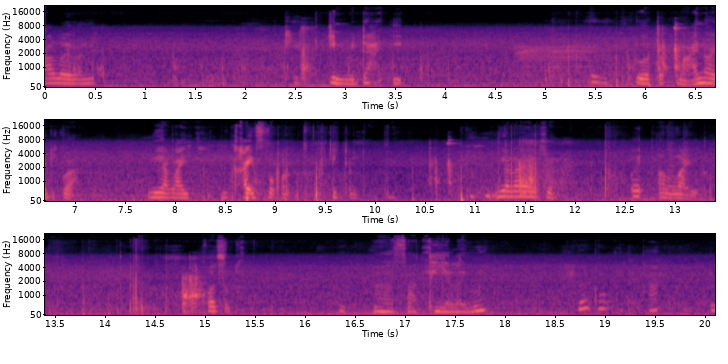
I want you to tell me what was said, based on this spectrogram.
อาเลยมันกินไม่ได้อีกดูจดหมายหน่อยดีกว่า มีอะไรมีใครส่งอีกมีอะไรส่งเอ้ยอะไรคนส่งสัตว์ผีอะไรวะเฮ้ยดูฮะดู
